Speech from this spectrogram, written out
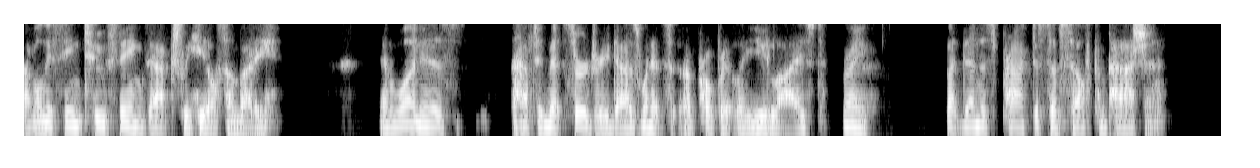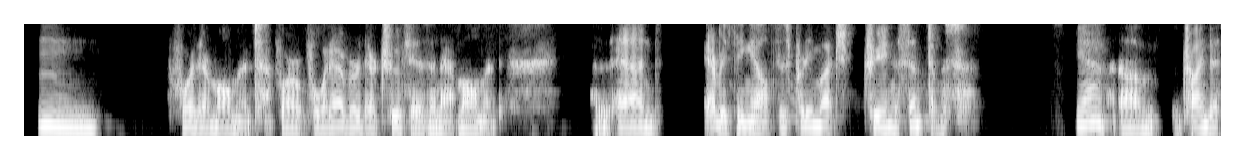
I've only seen two things actually heal somebody. And one is, I have to admit, surgery does when it's appropriately utilized. Right. But then this practice of self compassion mm. for their moment, for, for whatever their truth is in that moment. And everything else is pretty much treating the symptoms. Yeah. Um, trying to,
